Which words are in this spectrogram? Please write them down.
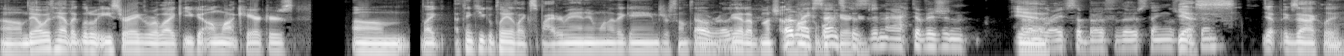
Um, they always had like little Easter eggs where like you could unlock characters. Um, like I think you could play as like Spider Man in one of the games or something. Oh, really? They had a bunch of That makes sense because didn't Activision Yeah, own the rights to both of those things? Yes. Yep. Exactly.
